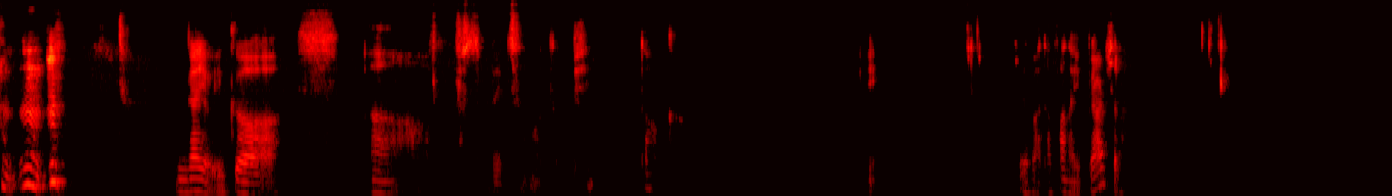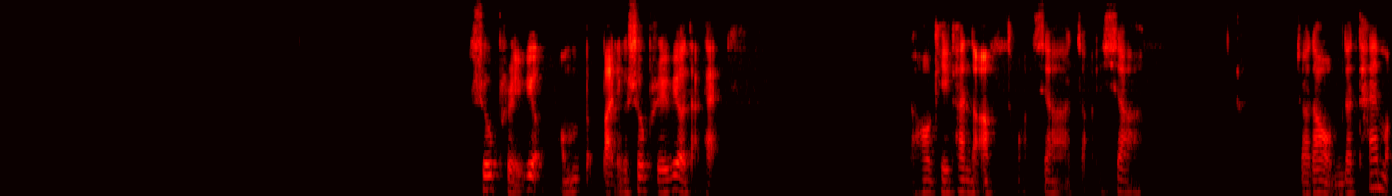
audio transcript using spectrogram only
嗯嗯，应该有一个啊。什么的这是把它放到一边去了。Show Preview，我们把把这个 Show Preview 打开，然后可以看到啊，往下找一下，找到我们的 Timer，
